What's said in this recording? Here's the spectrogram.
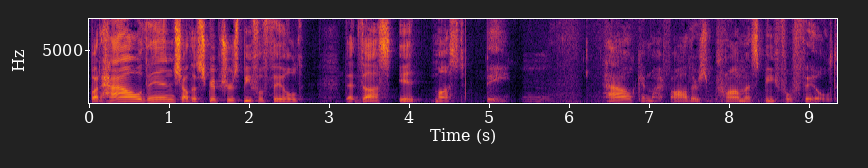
But how then shall the scriptures be fulfilled that thus it must be? How can my Father's promise be fulfilled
